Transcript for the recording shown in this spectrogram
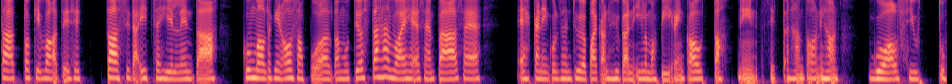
tämä toki vaatii sit taas sitä itsehillintää kummaltakin osapuolelta, mutta jos tähän vaiheeseen pääsee ehkä niin kuin sen työpaikan hyvän ilmapiirin kautta, niin sittenhän tämä on ihan goals-juttu.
